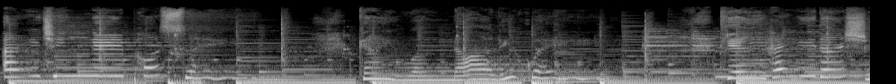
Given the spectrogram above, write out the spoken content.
爱情已破碎，该往哪里回？天黑的时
